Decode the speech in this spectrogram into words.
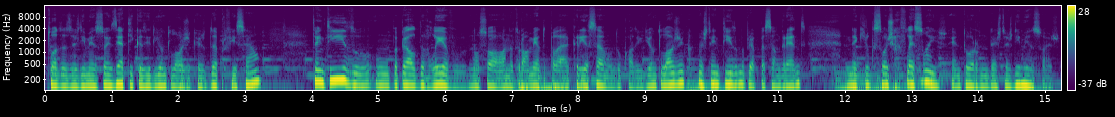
todas as dimensões éticas e deontológicas da profissão. Tem tido um papel de relevo, não só naturalmente pela criação do Código Deontológico, mas tem tido uma preocupação grande naquilo que são as reflexões em torno destas dimensões.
